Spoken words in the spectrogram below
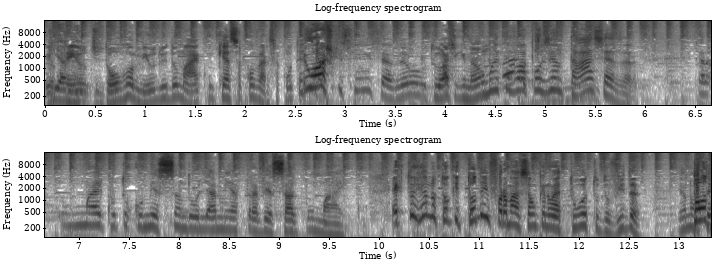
eu Piamente. tenho do Romildo e do Maicon que essa conversa aconteceu. Eu acho que sim, César. Eu- tu acha que O não? Maicon vai aposentar, César. Cara, o Maicon, eu tô começando a olhar meio atravessado pro Maicon. É que tu já notou que toda informação que não é tua, tu duvida? Eu não toda.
